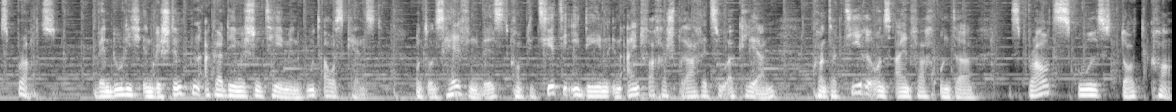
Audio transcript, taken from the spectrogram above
sprouts. Wenn du dich in bestimmten akademischen Themen gut auskennst und uns helfen willst, komplizierte Ideen in einfacher Sprache zu erklären, kontaktiere uns einfach unter sproutschools.com.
